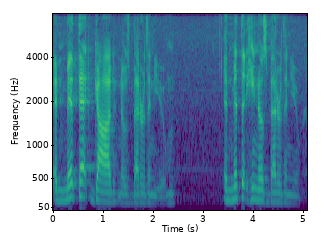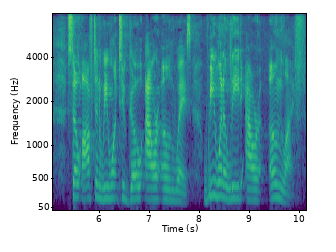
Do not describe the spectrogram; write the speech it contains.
admit that God knows better than you. Admit that He knows better than you. So often we want to go our own ways, we want to lead our own life.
